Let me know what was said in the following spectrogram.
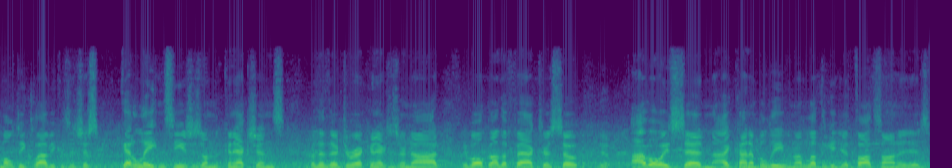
multi-cloud because it's just, got latency issues on the connections, whether they're direct connections or not. They've all got the factors. So yep. I've always said, and I kind of believe, and I'd love to get your thoughts on it, is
